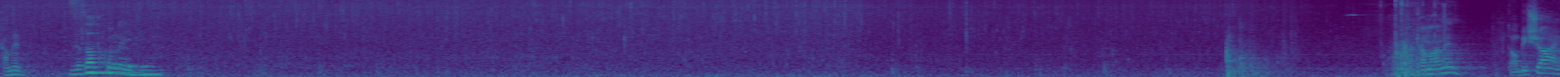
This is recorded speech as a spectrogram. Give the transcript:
Come in. Neydi ya? Come on in. Don't be shy.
